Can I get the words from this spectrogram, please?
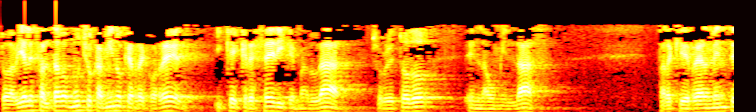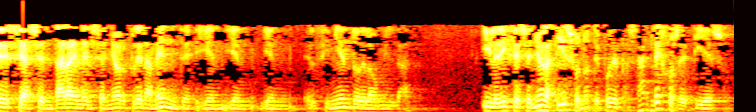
Todavía le faltaba mucho camino que recorrer y que crecer y que madurar, sobre todo en la humildad, para que realmente se asentara en el Señor plenamente y en, el cimiento de la humildad. Y le dice, Señor, a ti eso no te puede pasar, lejos de ti eso.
